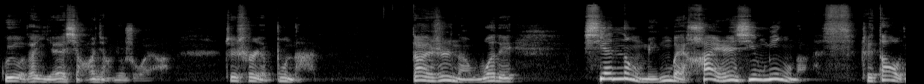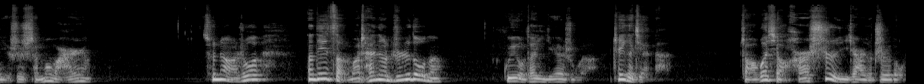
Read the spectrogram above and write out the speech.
鬼友他爷爷想了想就说呀：“这事儿也不难，但是呢，我得先弄明白害人性命的这到底是什么玩意儿。”村长说：“那得怎么才能知道呢？”鬼友他爷爷说呀：“这个简单，找个小孩试一下就知道了。”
